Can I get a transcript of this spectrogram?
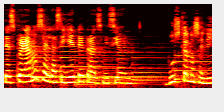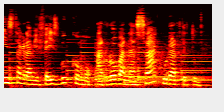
Te esperamos en la siguiente transmisión. Búscanos en Instagram y Facebook como arroba NASA Curarte Tú.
